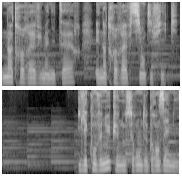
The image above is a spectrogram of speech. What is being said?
notre rêve humanitaire et notre rêve scientifique. Il est convenu que nous serons de grands amis,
